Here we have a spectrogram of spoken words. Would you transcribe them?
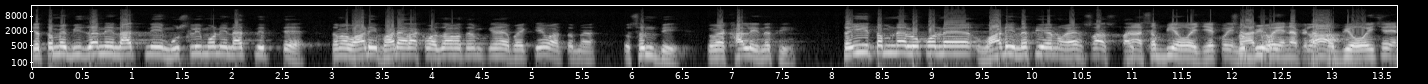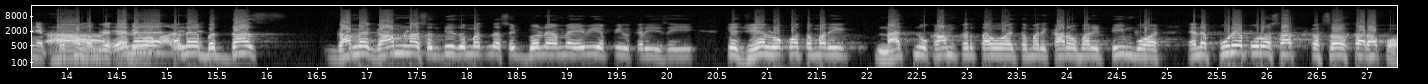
કે તમે બીજાની નાતની મુસ્લિમોની નાતની જ તે તમે વાડી ભાડે રાખવા જાઓ તો એમ કહે ભાઈ કેવા તમે? તો સંધિ તો ભાઈ ખાલી નથી. તો ઈ તમને લોકોને વાડી નથી એનો અહેસાસ થાય સભ્ય હોય જે કોઈ નાત હોય એના પેલા સભ્ય હોય છે એને પ્રથમ અગ્રતા દેવામાં અને આવે છે. બધા ગામે ગામના સંધિ જમાતના સભ્યોને અમે એવી અપીલ કરી છે કે જે લોકો તમારી નાચનું કામ કરતા હોય, તમારી કારોબારી ટીમ હોય, એને પૂરેપૂરો સાથ સહકાર આપો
